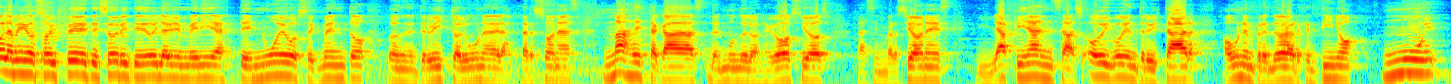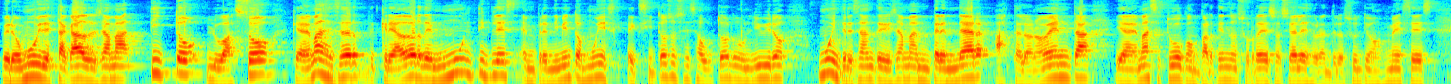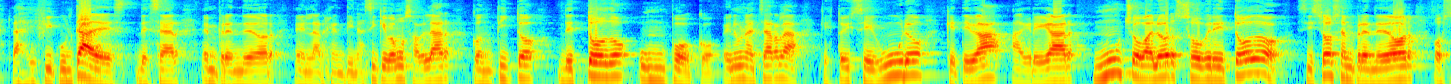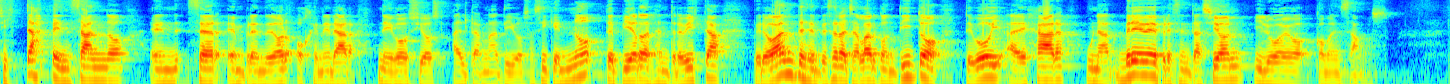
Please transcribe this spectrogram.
Hola amigos, soy Fede Tesoro y te doy la bienvenida a este nuevo segmento donde entrevisto a algunas de las personas más destacadas del mundo de los negocios, las inversiones y las finanzas. Hoy voy a entrevistar a un emprendedor argentino muy, pero muy destacado. Se llama Tito Luazó, que además de ser creador de múltiples emprendimientos muy exitosos, es autor de un libro muy interesante que se llama Emprender hasta los 90 y además estuvo compartiendo en sus redes sociales durante los últimos meses las dificultades de ser emprendedor en la Argentina. Así que vamos a hablar con Tito de todo un poco, en una charla que estoy seguro que te va a agregar mucho valor, sobre todo si sos emprendedor o si estás pensando en ser emprendedor o generar negocios alternativos. Así que no te pierdas la entrevista, pero antes de empezar a charlar con Tito, te voy a dejar una breve presentación y luego comenzamos.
